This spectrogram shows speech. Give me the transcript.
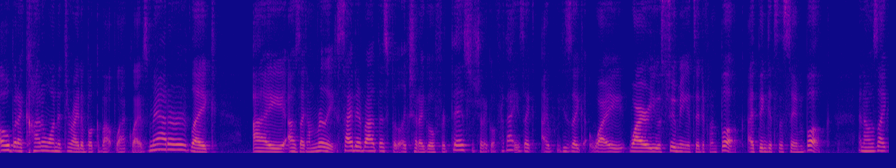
oh but i kind of wanted to write a book about black lives matter like I I was like I'm really excited about this, but like should I go for this or should I go for that? He's like I, he's like why why are you assuming it's a different book? I think it's the same book. And I was like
